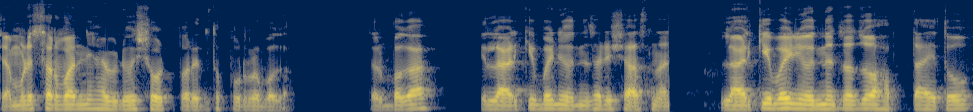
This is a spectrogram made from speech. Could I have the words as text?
त्यामुळे सर्वांनी हा व्हिडिओ शेवटपर्यंत पूर्ण बघा. तर बघा की लाडकी बहीण योजनेसाठी शासनाने लाडकी बहीण योजनेचा जो हप्ता आहे तो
